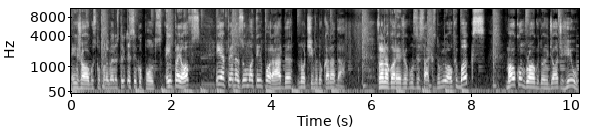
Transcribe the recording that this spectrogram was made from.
em jogos com pelo menos 35 pontos em playoffs em apenas uma temporada no time do Canadá. Falando agora de alguns destaques do Milwaukee Bucks, Malcolm Brogdon e George Hill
